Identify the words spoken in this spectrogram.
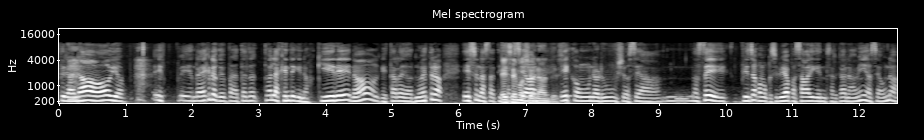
Pero no, obvio. Es, en realidad creo que para to- toda la gente que nos quiere, ¿no? Que está alrededor nuestro, es una satisfacción. emocionante, sí. Es como un orgullo, o sea, no sé, piensa como que si le hubiera pasado a alguien cercano a mí, o sea, uno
